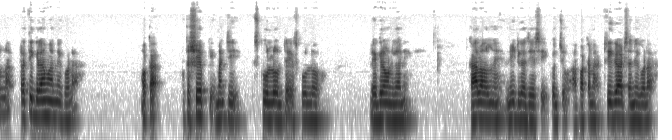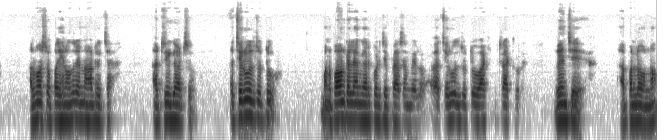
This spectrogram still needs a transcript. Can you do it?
ఉన్న ప్రతి గ్రామాన్ని కూడా ఒక ఒక షేప్కి మంచి స్కూల్లో ఉంటే స్కూల్లో ప్లేగ్రౌండ్ కానీ కాలువల్ని నీట్గా చేసి కొంచెం ఆ పక్కన ట్రీ గార్డ్స్ అన్నీ కూడా ఆల్మోస్ట్ పదిహేను వందలు ఎన్నో ఆర్డర్ ఇచ్చా. ఆ ట్రీ గార్డ్స్ ఆ చెరువుల చుట్టూ మన పవన్ కళ్యాణ్ గారికి కూడా చెప్పే అసెంబ్లీలో ఆ చెరువుల చుట్టూ వాకింగ్ ట్రాక్ వేయించే ఆ పనిలో ఉన్నాం.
